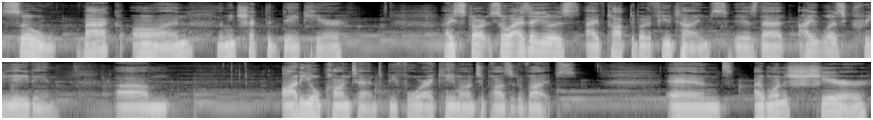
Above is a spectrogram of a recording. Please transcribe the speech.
So back on, let me check the date here. I start, so as I was, I've talked about a few times, is that I was creating um, audio content before I came on to Positive Vibes. And I want to share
